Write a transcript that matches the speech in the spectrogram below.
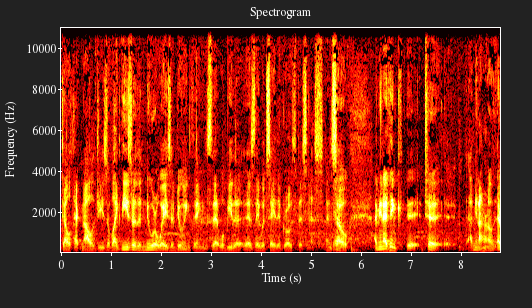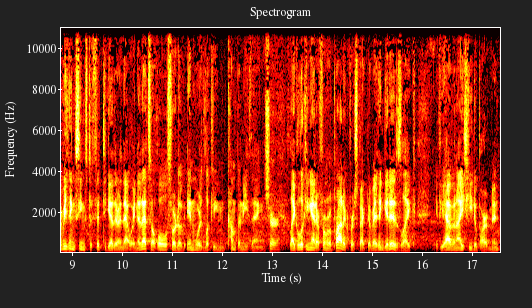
Dell Technologies of like these are the newer ways of doing things that will be the as they would say the growth business. And so, I mean, I think uh, to I mean, I don't know, everything seems to fit together in that way. Now that's a whole sort of inward-looking company thing. Sure. Like looking at it from a product perspective, I think it is like if you have an IT department,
